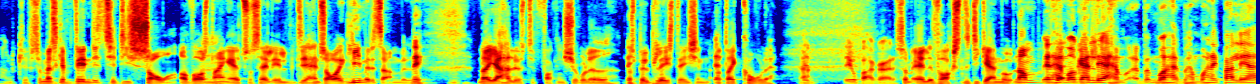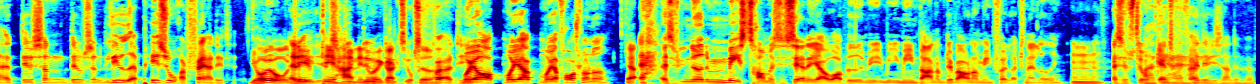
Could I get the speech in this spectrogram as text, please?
hold kæft. Så man skal vente til de sover. Og vores mm. dreng er jo trods alt 11. Det- Han sover ikke lige med det samme, vel? Nej. Når jeg har lyst til fucking chokolade, og spille Playstation, og drikke cola, Ja. Det er jo bare at gøre det. som alle voksne, de gerne må. Nå, Men han må gerne lære, han, må, må, han, må han ikke bare lære, at det er jo sådan, det er jo sådan livet er pisseuretfærdigt. jo, jo, Er det, det har han det- endnu det- ikke det- accepteret. De, Må jeg, op, må, jeg, må jeg foreslå noget? Ja. ja. Altså, fordi noget af det mest traumatiserende, jeg har jo oplevet i min, i min barndom, det var jo, når mine forældre knaldede, ikke? Mm. Altså, jeg synes, det var Ej, det ganske har jeg forfærdeligt. heldigvis aldrig hørt.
